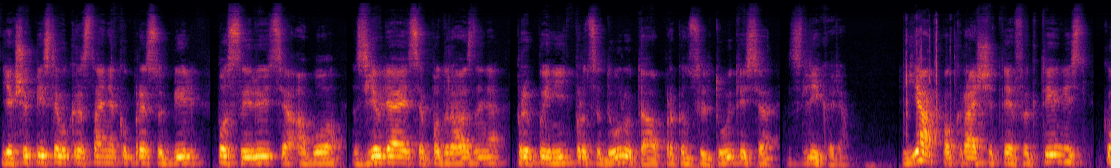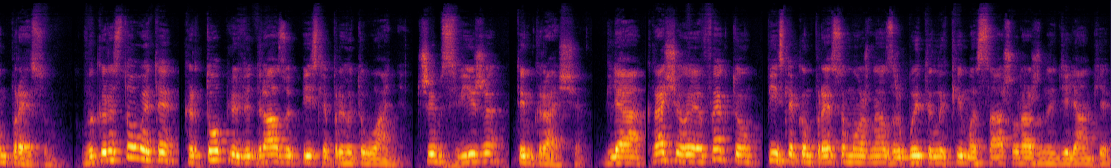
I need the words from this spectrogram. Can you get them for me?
Якщо після використання компресу біль посилюється або з'являється подразнення, припиніть процедуру та проконсультуйтеся з лікарем. Як покращити ефективність компресу? Використовуйте картоплю відразу після приготування. Чим свіже, тим краще. Для кращого ефекту після компресу можна зробити легкий масаж ураженої ділянки.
